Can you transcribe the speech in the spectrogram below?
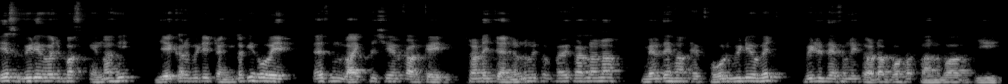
ਇਸ ਵੀਡੀਓ ਵਿੱਚ ਬਸ ਇੰਨਾ ਹੀ। ਜੇਕਰ ਵੀਡੀਓ ਚੰਗੀ ਲੱਗੀ ਹੋਵੇ ਤਾਂ ਇਸ ਨੂੰ ਲਾਈਕ ਤੇ ਸ਼ੇਅਰ ਕਰਕੇ ਸਾਡੇ ਚੈਨਲ ਨੂੰ ਵੀ ਸਬਸਕ੍ਰਾਈਬ ਕਰ ਲੈਣਾ। ਮਿਲਦੇ ਹਾਂ ਇੱਕ ਹੋਰ ਵੀਡੀਓ ਵਿੱਚ। ਵੀਡੀਓ ਦੇਖਣ ਲਈ ਤੁਹਾਡਾ ਬਹੁਤ ਧੰਨਵਾਦ ਜੀ।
